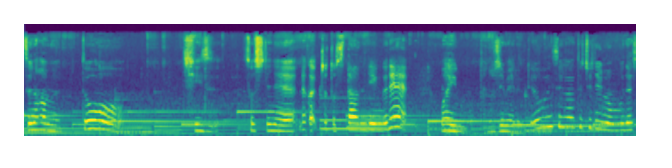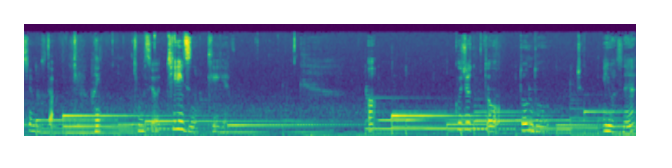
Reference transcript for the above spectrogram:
普通のハムとチーズ。そしてねなんかちょっとスタンディングでワインも楽しめるっていうお店があってちょっと今思い出しちゃいました。はい。ますよ。チーズの起源あこれちょっとどんどん言いますね。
